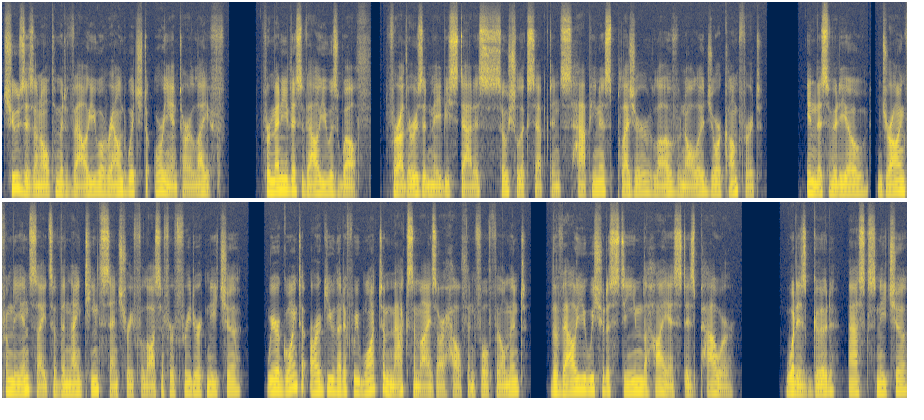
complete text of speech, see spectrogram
chooses an ultimate value around which to orient our life. For many, this value is wealth. For others, it may be status, social acceptance, happiness, pleasure, love, knowledge, or comfort. In this video, drawing from the insights of the 19th century philosopher Friedrich Nietzsche, we are going to argue that if we want to maximize our health and fulfillment, the value we should esteem the highest is power. What is good, asks Nietzsche?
